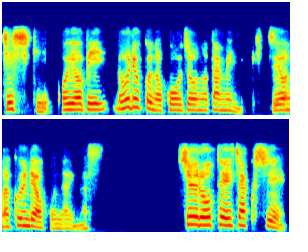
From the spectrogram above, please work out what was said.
知識及び能力の向上のために必要な訓練を行います。就労定着支援、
